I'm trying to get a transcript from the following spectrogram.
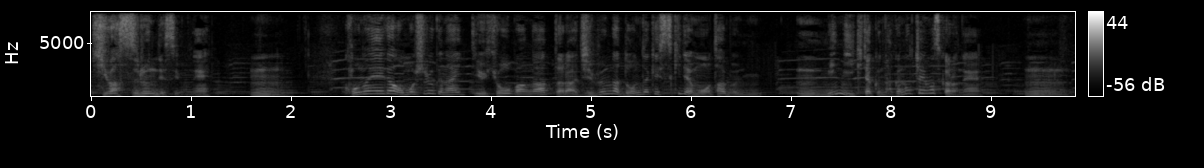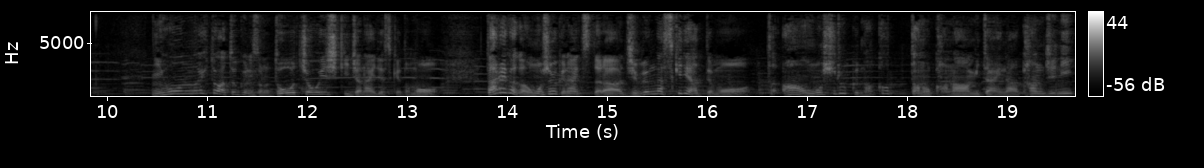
気はするんですよね。うん。この映画面白くないっていう評判があったら自分がどんだけ好きでも多分うん、見に行きたくなくなっちゃいますからね。うん。日本の人は特にその同調意識じゃないですけども誰かが面白くないっつったら自分が好きであってもああ面白くなかったのかなみたいな感じに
